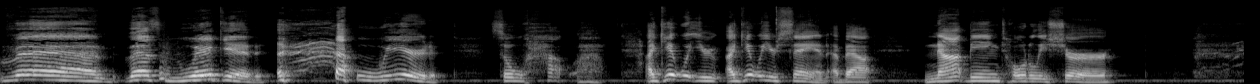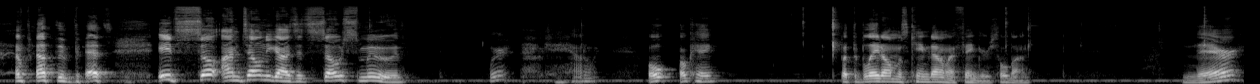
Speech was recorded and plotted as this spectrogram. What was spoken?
Man, that's wicked. weird. So how, I get what you're. I get what you're saying about not being totally sure about the best. It's so, I'm telling you guys, it's so smooth where? Okay, how do I? Oh, okay. But the blade almost came down on my fingers. Hold on. There.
